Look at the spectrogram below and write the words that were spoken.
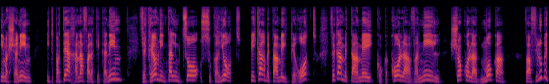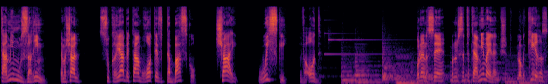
עם השנים התפתח ענף הלקקנים, וכיום ניתן למצוא סוכריות בעיקר בטעמי פירות וגם בטעמי קוקה קולה, וניל, שוקולד, מוקה, ואפילו בטעמים מוזרים, למשל, סוכריה בטעם רוטב טבסקו, צ'אי, וויסקי ועוד. בואו ננסה, בואו ננסה את הטעמים האלה, אני פשוט לא מכיר, אז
